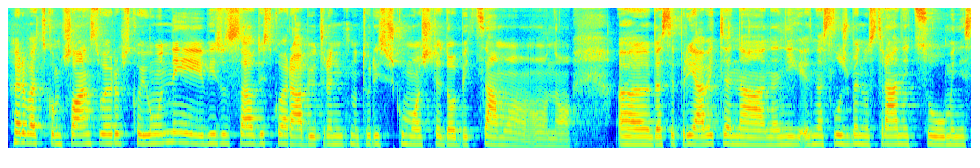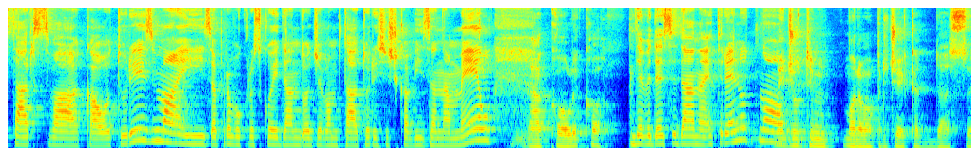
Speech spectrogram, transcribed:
hrvatskom članstvu u Europskoj uniji, vizu za Saudijsku Arabiju trenutno turističku možete dobiti samo ono, e, da se prijavite na, na, na službenu stranicu ministarstva kao turizma i zapravo kroz koji dan dođe vam ta turistička viza na mail. Na koliko? 90 dana je trenutno. Međutim, moramo pričekati da se...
